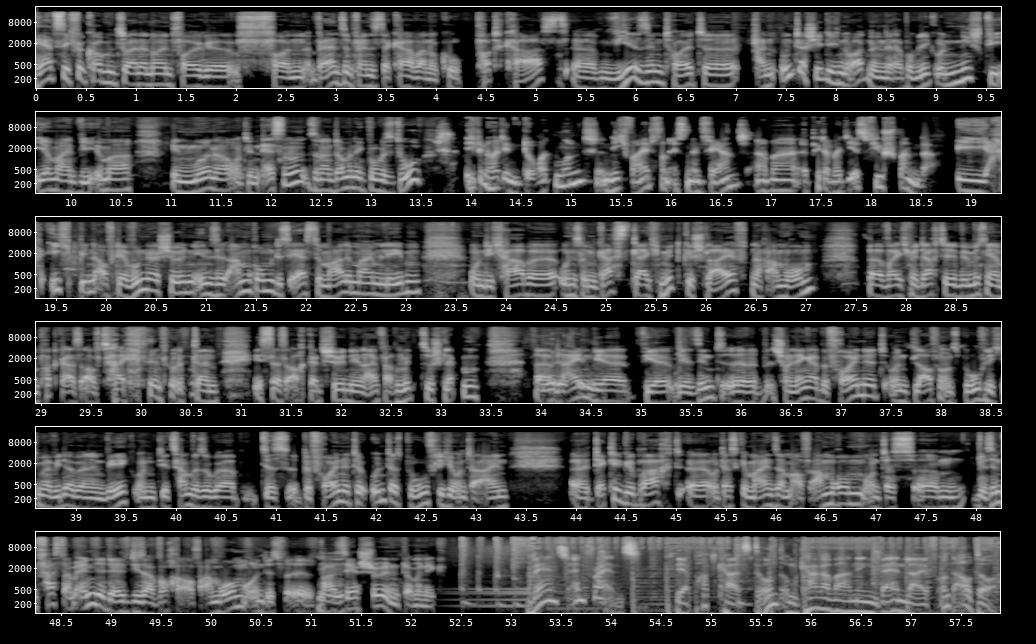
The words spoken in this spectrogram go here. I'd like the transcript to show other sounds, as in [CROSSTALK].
Herzlich willkommen zu einer neuen Folge von Vans and Friends der Caravan Co. Podcast. Ähm, wir sind heute an unterschiedlichen Orten in der Republik und nicht, wie ihr meint, wie immer in Murnau und in Essen, sondern Dominik, wo bist du? Ich bin heute in Dortmund, nicht weit von Essen entfernt, aber Peter, bei dir ist viel spannender. Ja, ich bin auf der wunderschönen Insel Amrum das erste Mal in meinem Leben und ich habe unseren Gast gleich mitgeschleift nach Amrum, äh, weil ich mir dachte, wir müssen ja einen Podcast [LAUGHS] aufzeichnen und dann ist das auch ganz schön, den einfach mitzuschleppen. Äh, nein, wir, wir, wir sind äh, schon länger befreundet und laufen uns beruflich immer wieder über den Weg und jetzt haben wir sogar das Befreundete und das Berufliche unter einen äh, Deckel gebracht äh, und das gemeinsam auf Amrum und das, ähm, wir sind fast am Ende der, dieser Woche auf Amrum und es äh, war mhm. sehr schön, Dominik. Vans and Friends, der Podcast rund um Caravaning, Vanlife und Outdoor.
